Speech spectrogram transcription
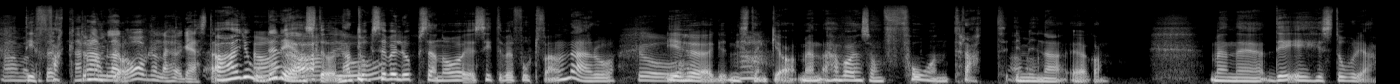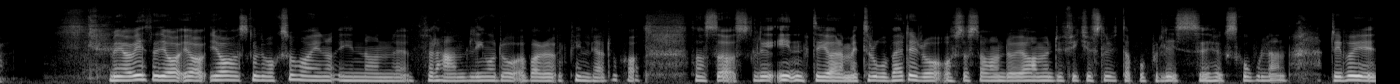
Ja, det faktum han ramlade jag, av den där höga hästen. Ja, han gjorde ja, det en stund. Han tog sig väl upp sen och sitter väl fortfarande där och jo. är hög misstänker jag. Men han var en sån fåntratt i mina ögon. Men eh, det är historia. Men jag vet att jag, jag, jag skulle också vara i, no, i någon eh, förhandling och då var det en kvinnlig advokat som sa, skulle inte göra mig trovärdig då. Och så sa hon då, ja men du fick ju sluta på Polishögskolan. Det var ju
